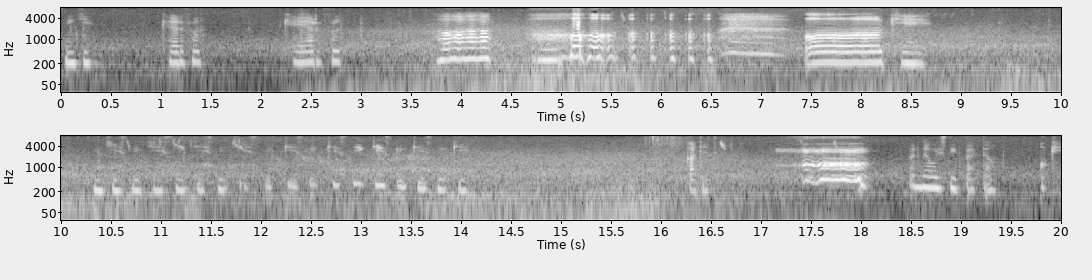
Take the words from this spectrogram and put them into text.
Sneaky. Careful. Careful. Okay. Sneaky, sneaky, sneaky, sneaky, sneaky, sneaky, sneaky, sneaky, sneaky. Got it. And now we sneak back down. Okay.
